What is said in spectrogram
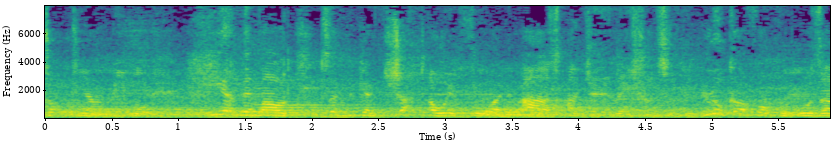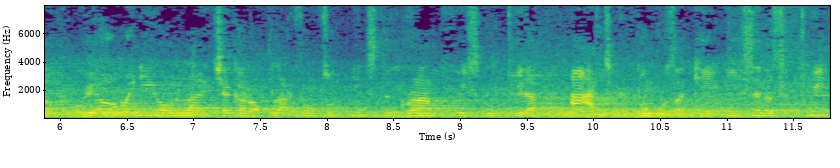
Talk to young people, hear them out, so that we can chart our way forward as a generation. So look out for Punguza. We're already online. Check out our platforms on Instagram, Facebook, Twitter, at Punguza KE. Send us a tweet,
